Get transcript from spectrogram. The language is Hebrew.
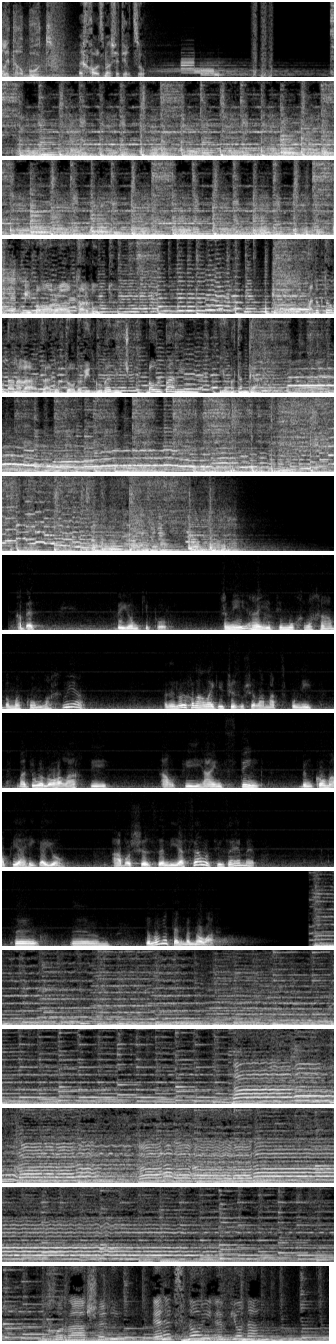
כשר לתרבות, בכל זמן שתרצו. גיבור תרבות הדוקטור דן הרב והדוקטור דוד גורביץ' באולפן עם יונתן גת. ביום כיפור. אני הייתי מוכרחה במקום להכריע. אני לא יכולה להגיד שזו שאלה מצפונית. מדוע לא הלכתי על פי האינסטינקט במקום על פי ההיגיון? אבל שזה מייסר אותי זה אמת. זה, זה, זה לא נותן מנוח. שלי, ארץ נוי אביונה,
